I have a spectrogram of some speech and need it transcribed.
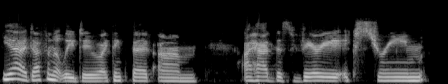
Yeah, I definitely do. I think that um, I had this very extreme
